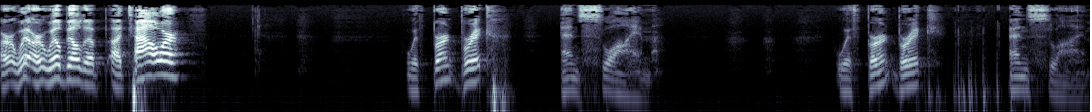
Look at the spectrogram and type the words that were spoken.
or we'll, build a, a tower with burnt brick and slime. With burnt brick and slime.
